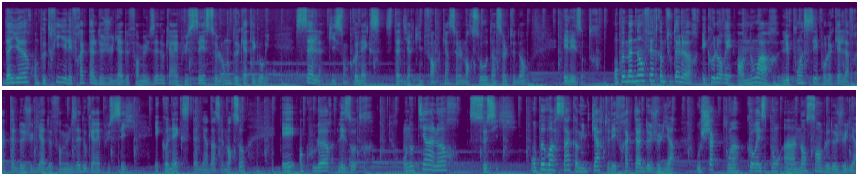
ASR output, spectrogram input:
D'ailleurs, on peut trier les fractales de Julia de formule z au carré plus c selon deux catégories. Celles qui sont connexes, c'est-à-dire qui ne forment qu'un seul morceau d'un seul tenant, et les autres. On peut maintenant faire comme tout à l'heure et colorer en noir les points C pour lesquels la fractale de Julia de formule z au carré plus c est connexe, c'est-à-dire d'un seul morceau, et en couleur les autres. On obtient alors ceci. On peut voir ça comme une carte des fractales de Julia, où chaque point correspond à un ensemble de Julia.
